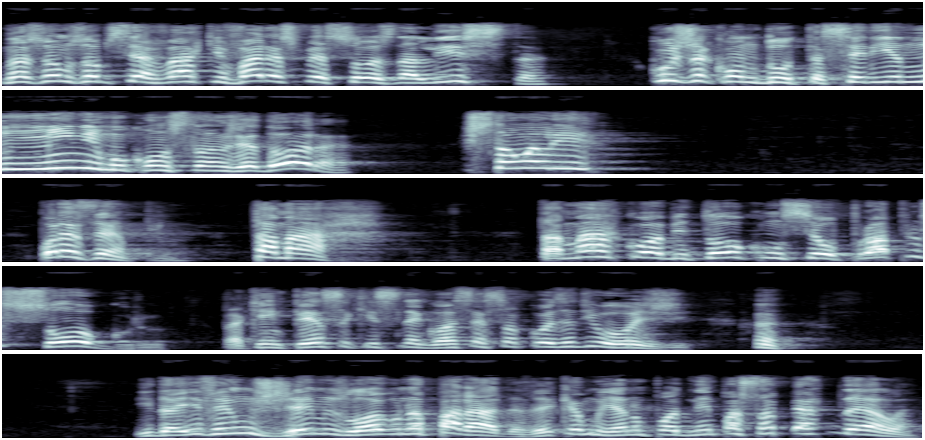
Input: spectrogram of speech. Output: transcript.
nós vamos observar que várias pessoas na lista, cuja conduta seria no mínimo constrangedora, estão ali. Por exemplo, Tamar. Tamar coabitou com seu próprio sogro. Para quem pensa que esse negócio é só coisa de hoje. E daí vem um gêmeos logo na parada. Vê que a mulher não pode nem passar perto dela.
